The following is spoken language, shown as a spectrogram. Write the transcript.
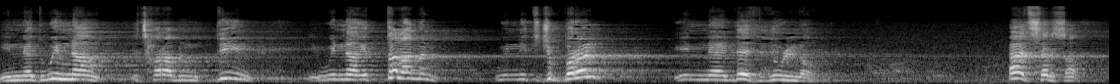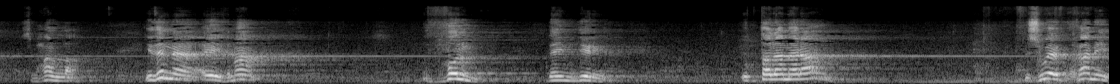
إن دوينا يتحرب من الدين وإن يطلمن وإن يتجبرن. إن دث ذله هات سرسر سبحان الله. إذن أي ثمان الظلم داين ديري. والطلمة تسوير بخامي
